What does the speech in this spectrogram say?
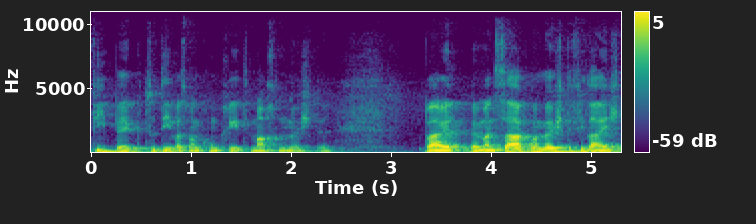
Feedback zu dem, was man konkret machen möchte. Weil wenn man sagt, man möchte vielleicht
